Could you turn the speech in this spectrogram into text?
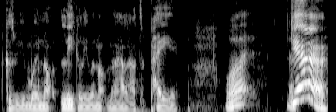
because we, we're not legally we're not allowed to pay you. What? yeah.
